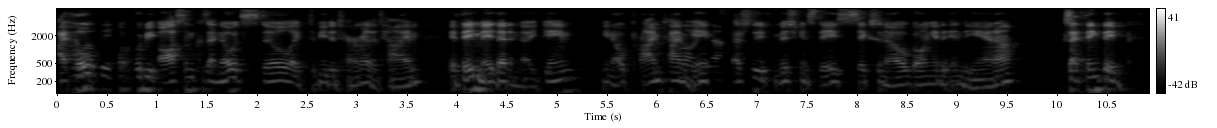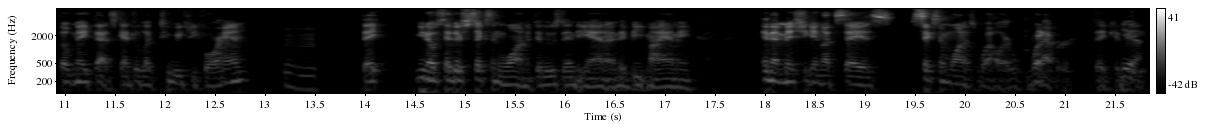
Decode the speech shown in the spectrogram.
I hope be. would be awesome because I know it's still like to be determined at the time. If they made that a night game, you know, prime time Oh, game, yeah. especially if Michigan stays six and zero going into Indiana, because I think they they'll make that schedule like two weeks beforehand. Hmm They you know say they're six and one if they lose to Indiana and they beat Miami, and then Michigan let's say is six and one as well or whatever they could Yeah. be.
